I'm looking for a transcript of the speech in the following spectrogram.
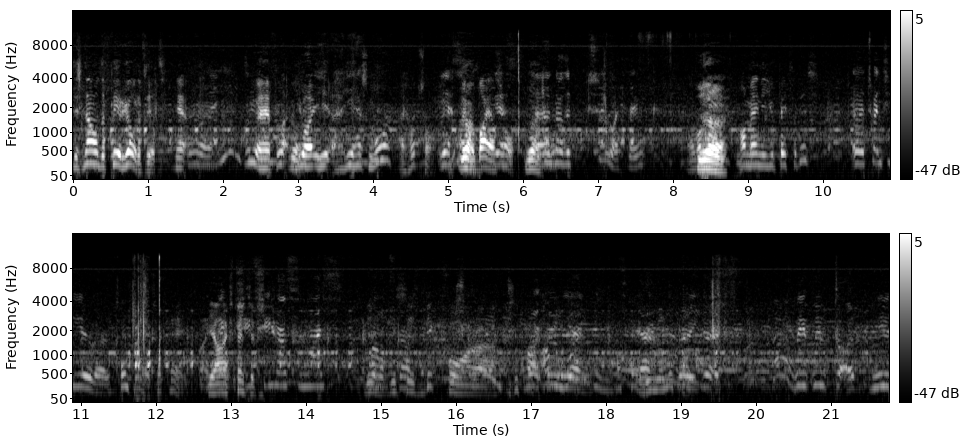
This now the period of it. Yeah. You have you are, he, he has more? I hope so. Yes. I will buy us all. Yeah. Uh, another two, I think. Uh, what- Yeah. How many you paid for this? Uh, 20 euro. Twenty. Yes, okay. Yeah, I think expensive. She, she has some nice Yeah, plants this is big for. Uh, right down the end. Yeah, very good. We, we've got a new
